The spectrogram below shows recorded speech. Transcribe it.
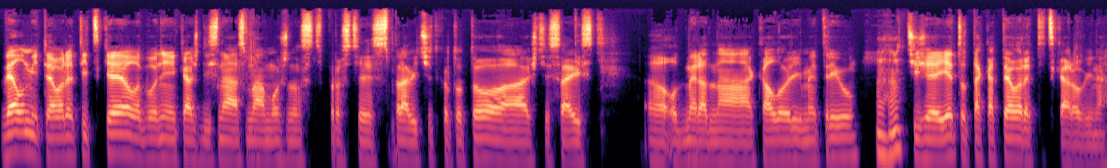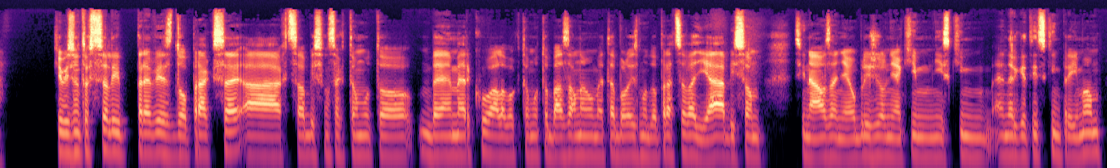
veľmi teoretické, lebo nie každý z nás má možnosť proste spraviť všetko toto a ešte sa ísť odmerať na kalorimetriu. Mm-hmm. Čiže je to taká teoretická rovina. Keby sme to chceli previesť do praxe a chcel by som sa k tomuto bmr alebo k tomuto bazálnemu metabolizmu dopracovať, ja by som si naozaj neublížil nejakým nízkym energetickým príjmom.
